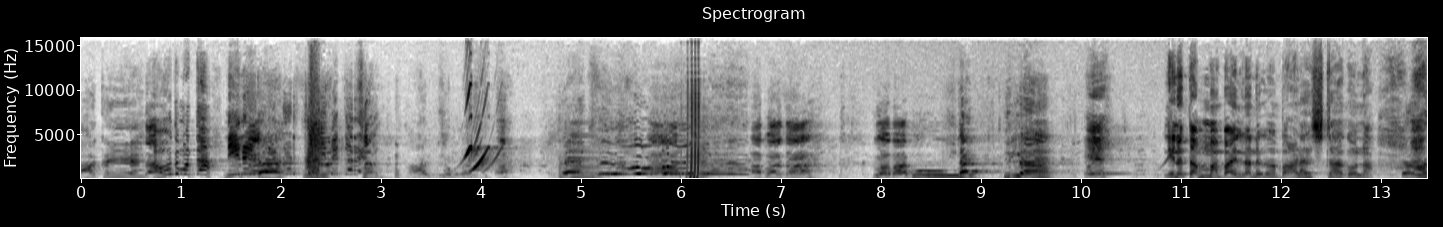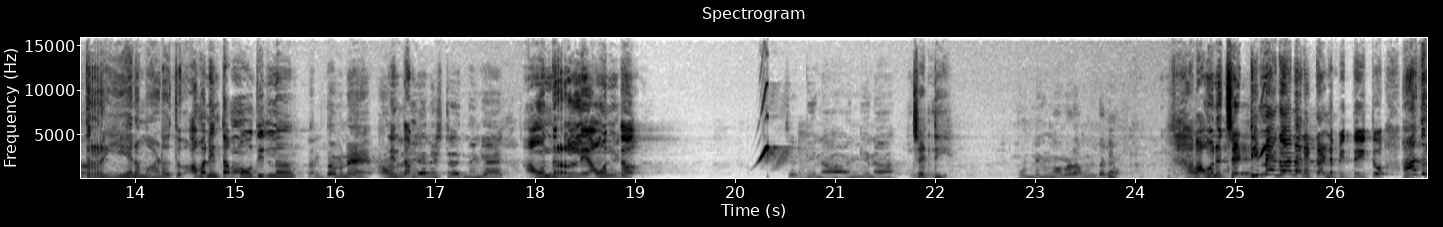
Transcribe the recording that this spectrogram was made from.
ಆ ಕೈ ಹೌದು ಮತ್ತ ನೀನೇ ನೋಡ್ತಾರೆ ಇಲ್ಲ ಏ ನಿನ್ನ ತಮ್ಮ ಬಾಯ್ ನನಗ ಬಹಳ ಇಷ್ಟ ಆಗೋನ ಆದ್ರ ಏನು ಮಾಡೋದು ಅವ ನಿನ್ ತಮ್ಮ ಓದಿಲ್ಲ ನನ್ನ ತಮ್ಮನೆ ಅವನ ನಿನ್ ತಮ್ಮ- ಏನ್ ಇಷ್ಟ ಆಯ್ತು ನಿಂಗೆ ಅವಂದ್ರಲ್ಲಿ ಅವಂದು ಚಡ್ಡಿನ ಅಂಗಿನ ಚಡ್ಡಿ ಹಿಂಗ್ ಮಾಡ್ಬೇಡ ಮುಂತಗ ಅವನ ಚಡ್ಡಿ ಮ್ಯಾಗ ನನಗೆ ಕಣ್ಣು ಬಿದ್ದೈತು ಆದ್ರ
